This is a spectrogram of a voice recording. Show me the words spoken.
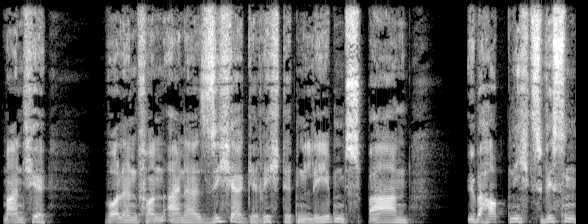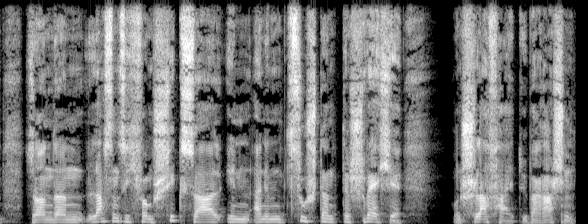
Manche wollen von einer sicher gerichteten Lebensbahn überhaupt nichts wissen, sondern lassen sich vom Schicksal in einem Zustand der Schwäche und Schlaffheit überraschen,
